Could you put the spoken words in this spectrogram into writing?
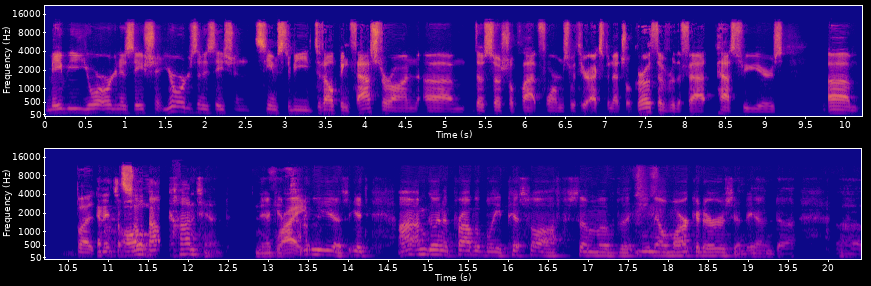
maybe your organization your organization seems to be developing faster on um, those social platforms with your exponential growth over the fat, past few years um, but and it's all about content nick right. it really is it i'm going to probably piss off some of the email marketers and and uh, uh,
